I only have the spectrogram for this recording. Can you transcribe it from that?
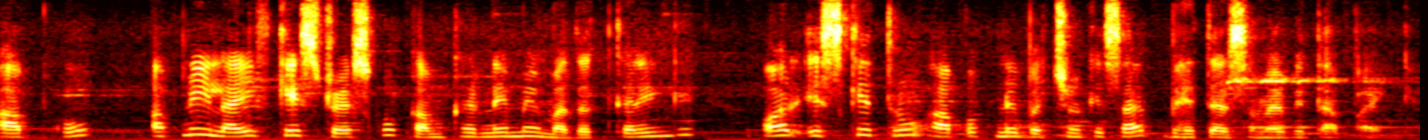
आपको अपनी लाइफ के स्ट्रेस को कम करने में मदद करेंगे और इसके थ्रू आप अपने बच्चों के साथ बेहतर समय बिता पाएँगे।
